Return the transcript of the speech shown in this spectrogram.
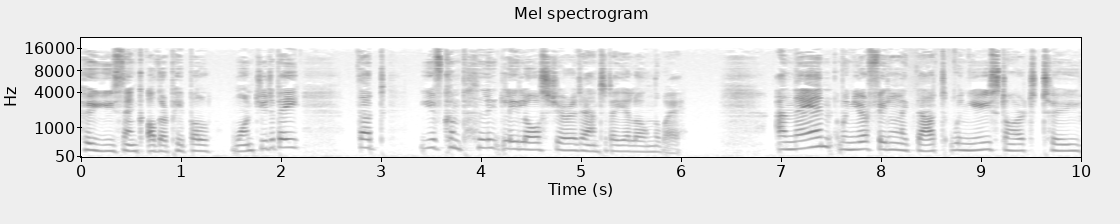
who you think other people want you to be, that you've completely lost your identity along the way. And then when you're feeling like that, when you start to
